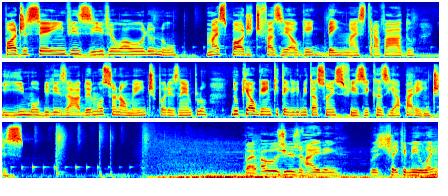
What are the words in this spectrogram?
pode ser invisível a olho nu, mas pode te fazer alguém bem mais travado e imobilizado emocionalmente, por exemplo, do que alguém que tem limitações físicas e aparentes. But all those years of hiding was shaking me away.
